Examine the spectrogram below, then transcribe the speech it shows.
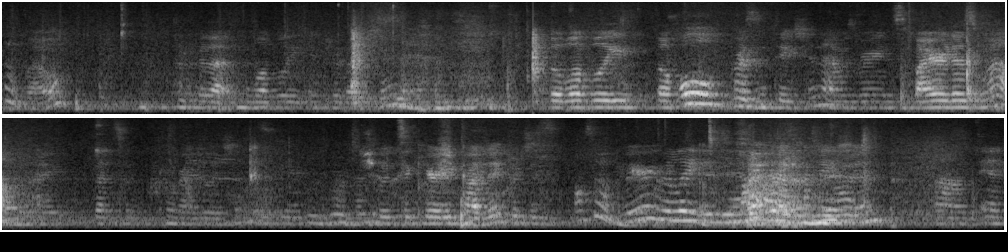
Hello. Thank you for that lovely introduction. The lovely, the whole presentation, I was very inspired as well. I, that's a congratulations. The food security project, which is also very related to my presentation. Um, and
